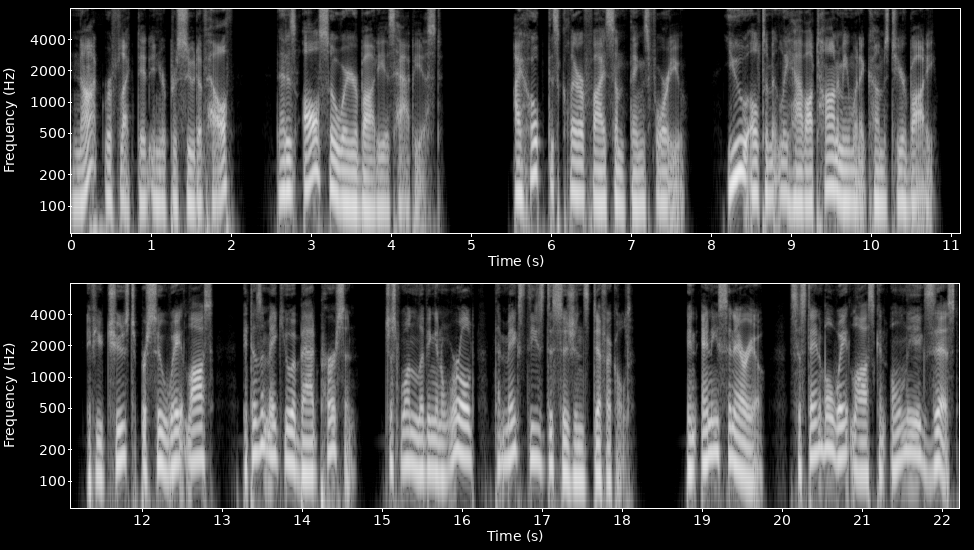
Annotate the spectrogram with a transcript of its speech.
not reflected in your pursuit of health, that is also where your body is happiest. I hope this clarifies some things for you. You ultimately have autonomy when it comes to your body. If you choose to pursue weight loss, it doesn't make you a bad person, just one living in a world that makes these decisions difficult. In any scenario, sustainable weight loss can only exist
